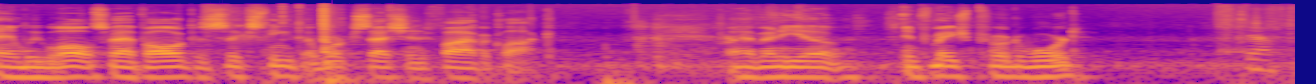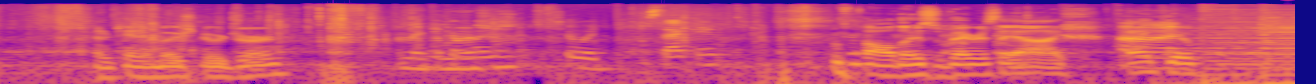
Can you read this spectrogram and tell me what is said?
and we will also have August 16th, a work session at 5 o'clock. I have any uh, information for the board? Yeah. Entertain a motion to adjourn? I make a motion. To a second? All those in favor say aye. Thank Aye. you.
